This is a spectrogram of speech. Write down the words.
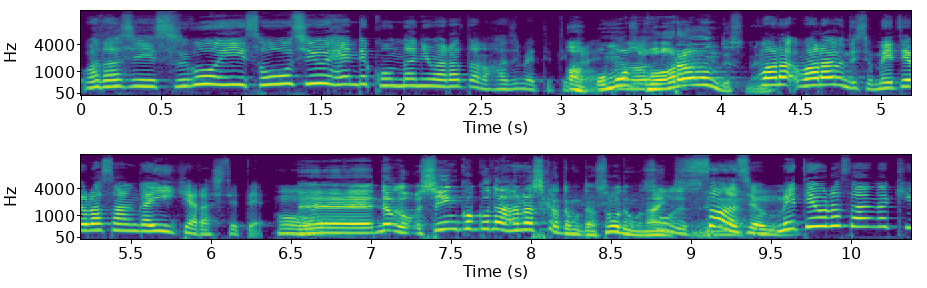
私すごい総集編でこんなに笑ったの初めてってぐらいあおも笑うんですね。笑笑うんですよ。メテオラさんがいいキャラしてて。えー、なんか深刻な話かと思ったらそうでもないんですね。そうなんですよ、うん。メテオラさんが急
